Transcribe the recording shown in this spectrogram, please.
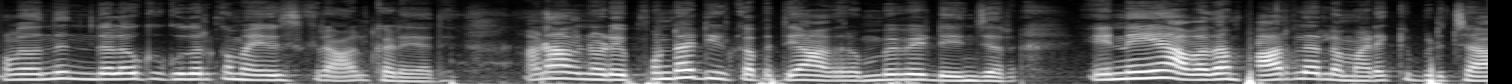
அவன் வந்து இந்தளவுக்கு குதர்க்கமாக யோசிக்கிற ஆள் கிடையாது. ஆனால் அவனுடைய பொண்டாட்டி இருக்க பற்றியா அவன் ரொம்பவே டேஞ்சர் என்னையே அவள் தான் பார்லரில் மடக்கி பிடிச்சா.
